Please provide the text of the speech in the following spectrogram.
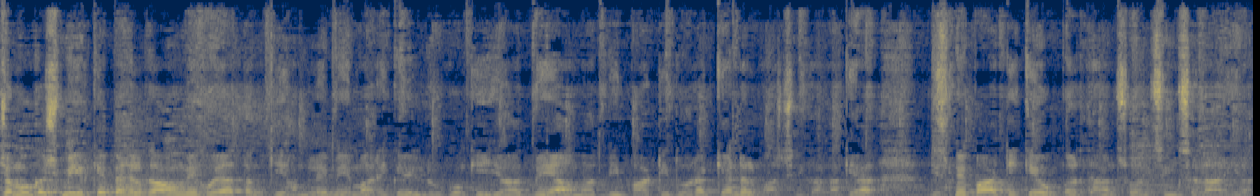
जम्मू कश्मीर के पहलगांव में हुए आतंकी हमले में मारे गए लोगों की याद में आम आदमी पार्टी द्वारा कैंडल मार्च निकाला गया जिसमें पार्टी के उप प्रधान स्वर्ण सिंह सलारिया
